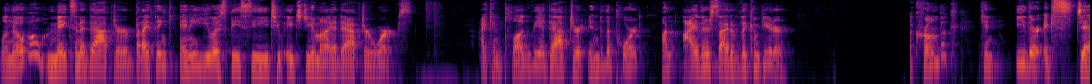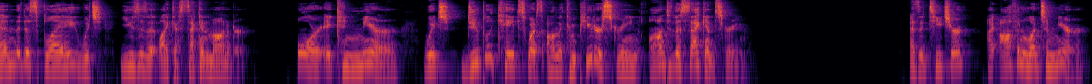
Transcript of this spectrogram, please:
Lenovo makes an adapter, but I think any USB-C to HDMI adapter works. I can plug the adapter into the port on either side of the computer. A Chromebook can either extend the display, which uses it like a second monitor, or it can mirror, which duplicates what's on the computer screen onto the second screen. As a teacher, I often want to mirror.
